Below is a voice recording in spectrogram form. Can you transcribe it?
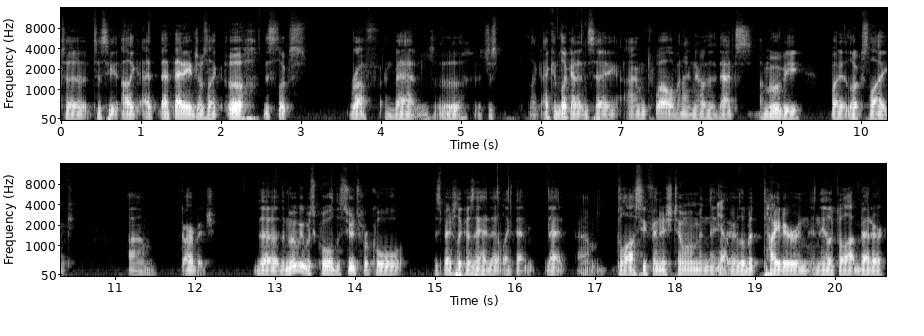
to to see. Like at, at that age, I was like, ugh, this looks rough and bad. And ugh, it's just like I could look at it and say, I'm 12 and I know that that's a movie, but it looks like um, garbage. the The movie was cool. The suits were cool, especially because they had that like that that um, glossy finish to them, and they, Yep. they're a little bit tighter, and, and they looked a lot better.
